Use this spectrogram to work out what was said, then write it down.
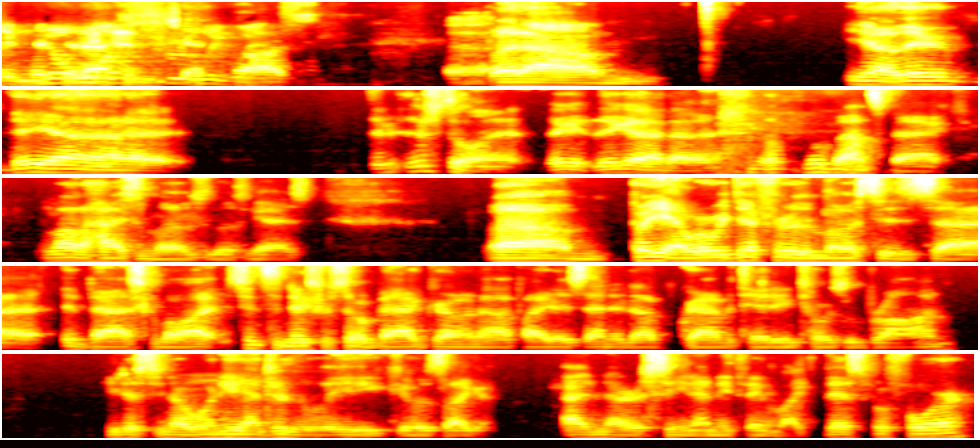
admit no that one after truly Jets wins. lost. But um, you know they they uh they're, they're still in it. They they got uh they'll, they'll bounce back. A lot of highs and lows with those guys. Um, but yeah, where we differ the most is uh, in basketball. I, since the Knicks were so bad growing up, I just ended up gravitating towards LeBron. He just, you know, when he entered the league, it was like I'd never seen anything like this before.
